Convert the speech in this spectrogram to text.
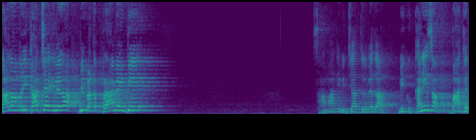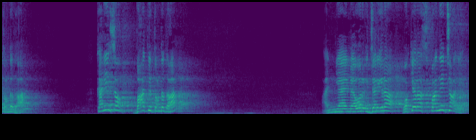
కాదాంబరి కాత్యాయని మీద మీకు అంత ప్రేమ ఏంటి? సామాన్య విద్యార్థుల మీద మీకు కనీసం బాధ్యత ఉండదా? కనీసం బాధ్యత ఉండదా? అన్యాయం ఎవరికి జరిగినా ఒకేలా స్పందించాలి.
